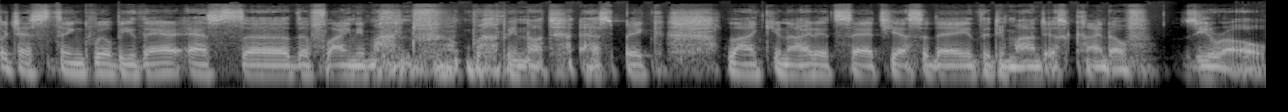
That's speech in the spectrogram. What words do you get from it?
which I think will be there as uh, the flying demand will be not as big. Like United said yesterday, the demand is kind of zero.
